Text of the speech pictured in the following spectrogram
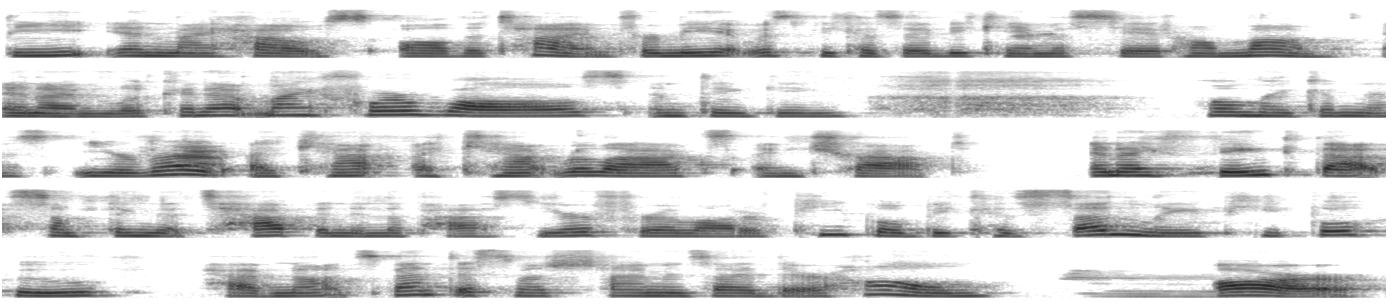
be in my house all the time. For me, it was because I became a stay at home mom. And I'm looking at my four walls and thinking, oh my goodness, you're right. I can't, I can't relax. I'm trapped. And I think that's something that's happened in the past year for a lot of people because suddenly people who have not spent this much time inside their home mm. are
